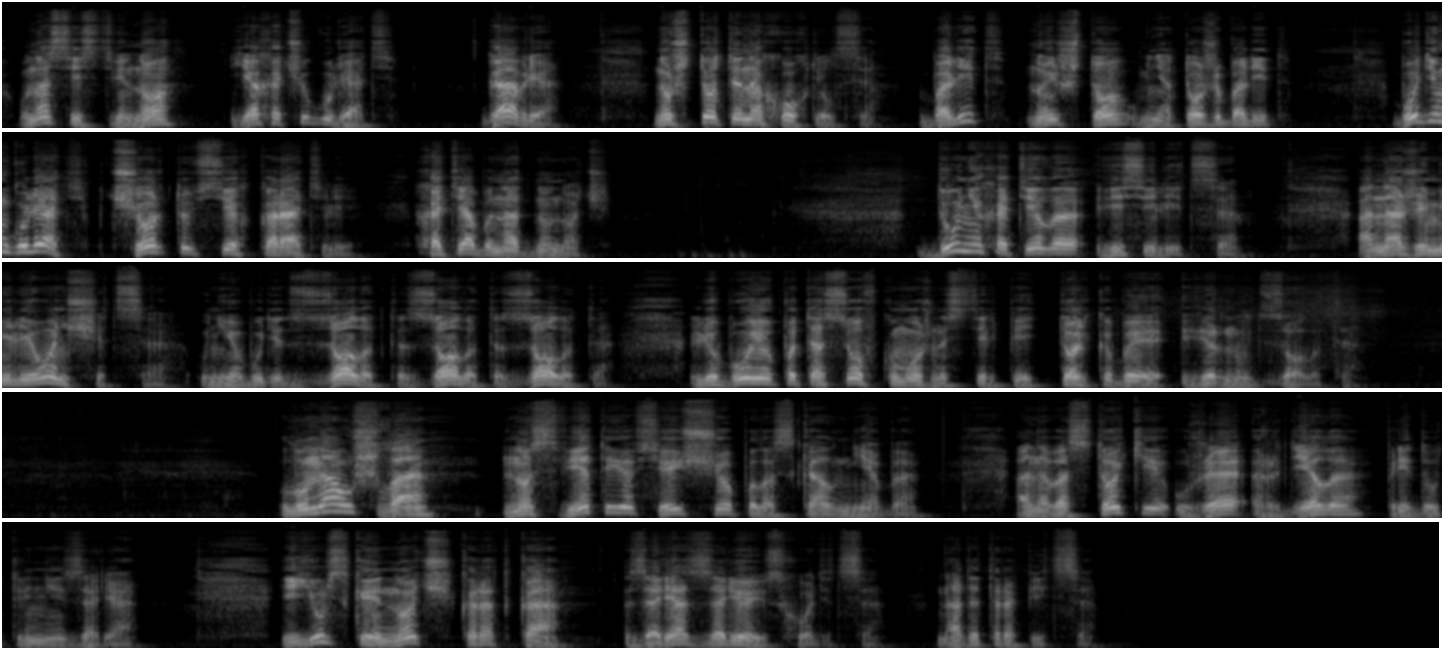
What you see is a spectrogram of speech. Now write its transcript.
У нас есть вино, я хочу гулять. Гавря, ну что ты нахохлился? Болит? Ну и что, у меня тоже болит. Будем гулять, к черту всех карателей, хотя бы на одну ночь. Дуня хотела веселиться. Она же миллионщица, у нее будет золото, золото, золото. Любую потасовку можно стерпеть, только бы вернуть золото. Луна ушла, но свет ее все еще полоскал небо а на востоке уже рдела предутренняя заря. Июльская ночь коротка, заря с зарею сходится, надо торопиться.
